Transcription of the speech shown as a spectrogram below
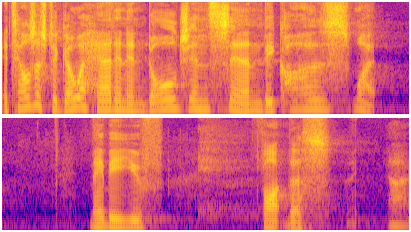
It tells us to go ahead and indulge in sin because what? Maybe you've thought this. Uh,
